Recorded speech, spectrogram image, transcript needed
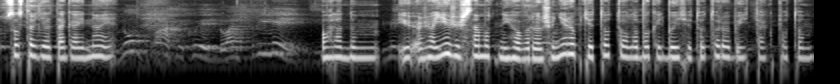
sústredil tak aj na, ohľadom, že Ježiš samotný hovoril, že nerobte toto, lebo keď budete toto robiť, tak potom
